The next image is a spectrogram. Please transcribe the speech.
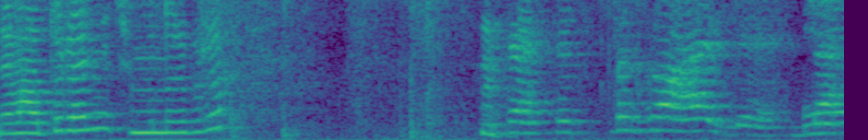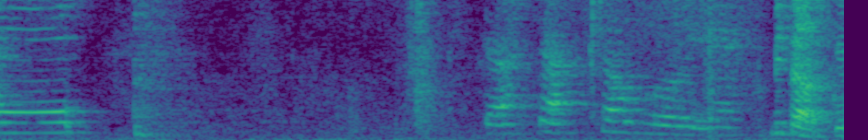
Ne var? Dur anneciğim bunları bırak. Bu bir dakika.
